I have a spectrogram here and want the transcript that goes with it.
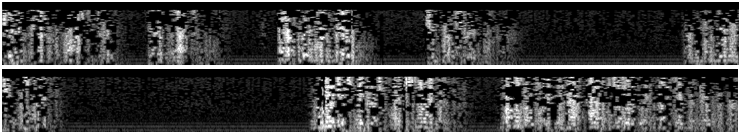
She had been a prostitute in that town. Everyone knew she was a street runner. Everyone knew what she was like. Religious leaders like Simon normally would have absolutely nothing to do with her.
